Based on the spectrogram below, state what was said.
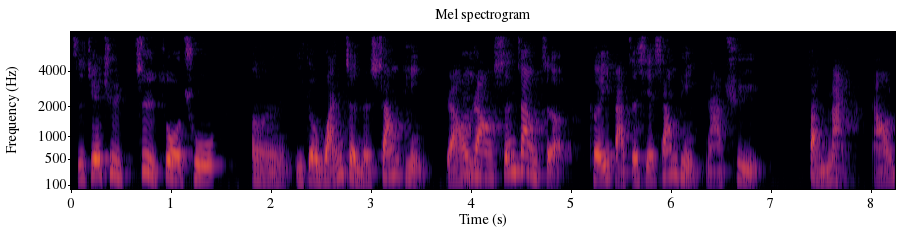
直接去制作出，嗯，一个完整的商品，然后让生长者可以把这些商品拿去贩卖。然后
